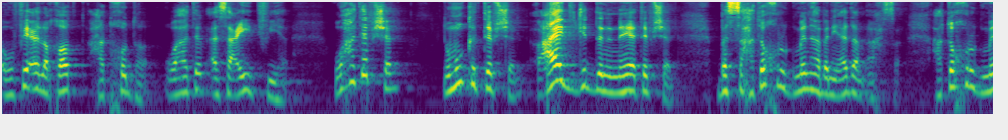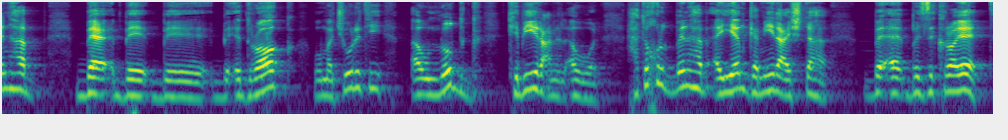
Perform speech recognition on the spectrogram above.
وفي علاقات هتخوضها وهتبقى سعيد فيها وهتفشل. وممكن تفشل. عادي جدا إن هي تفشل. بس هتخرج منها بني آدم أحسن. هتخرج منها ب ب ب بإدراك وماتوريتي أو نضج كبير عن الأول. هتخرج منها بأيام جميلة عشتها. ب- بذكريات.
